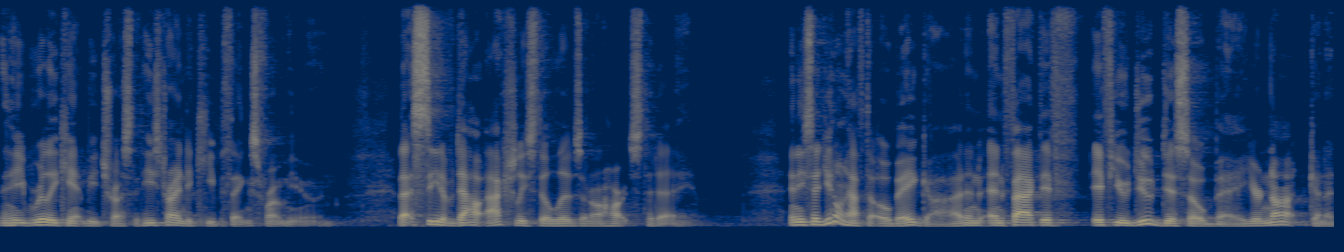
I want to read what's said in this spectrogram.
And he really can't be trusted. He's trying to keep things from you. That seed of doubt actually still lives in our hearts today. And he said, You don't have to obey God. And, in fact, if, if you do disobey, you're not going to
